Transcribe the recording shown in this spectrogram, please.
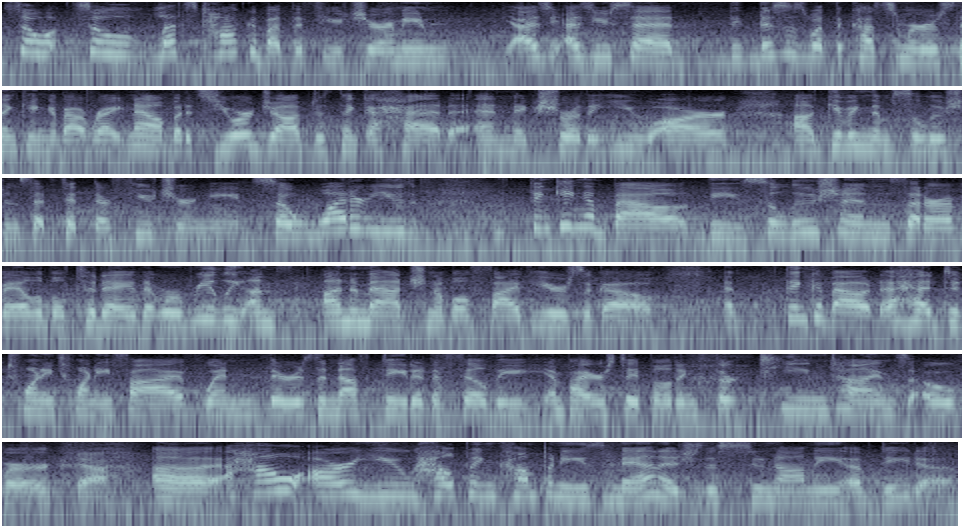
So, so let's talk about the future. I mean, as, as you said, th this is what the customer is thinking about right now, but it's your job to think ahead and make sure that you are uh, giving them solutions that fit their future needs. So what are you thinking about the solutions that are available today that were really un unimaginable five years ago? And think about ahead to 2025 when there's enough data to fill the Empire State Building 13 times over. Yeah. Uh, how are you helping companies manage this tsunami of data?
